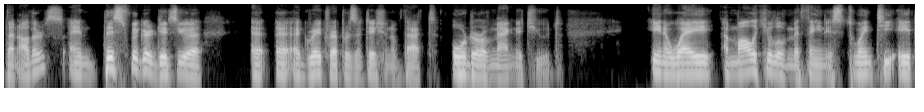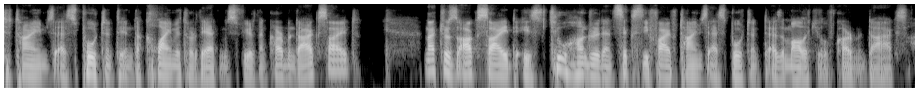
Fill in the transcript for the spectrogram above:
than others. And this figure gives you a, a, a great representation of that order of magnitude in a way, a molecule of methane is 28 times as potent in the climate or the atmosphere than carbon dioxide. Nitrous oxide is 265 times as potent as a molecule of carbon dioxide.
